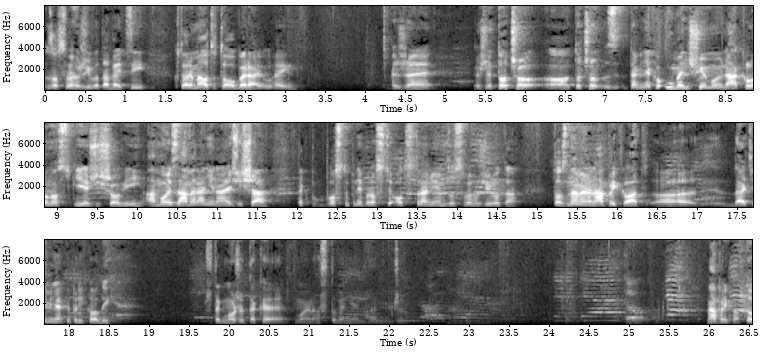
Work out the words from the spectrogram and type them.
zo svojho života veci, ktoré ma o toto oberajú, hej? Že, že to čo, to, čo tak nejako umenšuje moju náklonnosť k Ježišovi a moje zameranie na Ježiša, tak postupne proste odstraňujem zo svojho života. To znamená napríklad, dajte mi nejaké príklady. Čo tak môže také moje nastavenie? Neviem čo. Napríklad, to,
